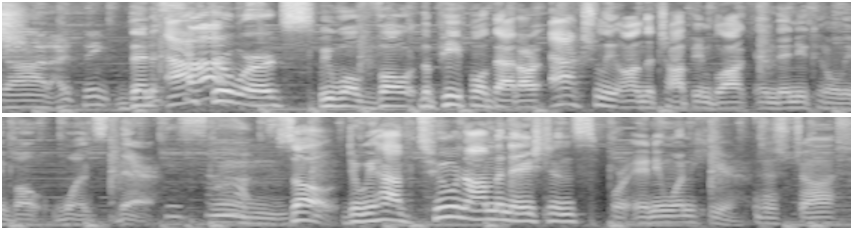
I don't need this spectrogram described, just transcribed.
god, I think Then sucks. afterwards, we will vote the people that are actually on the chopping block, and then you can only vote once there. This sucks. Hmm. So, do we have two nominations for anyone here? Just Josh.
